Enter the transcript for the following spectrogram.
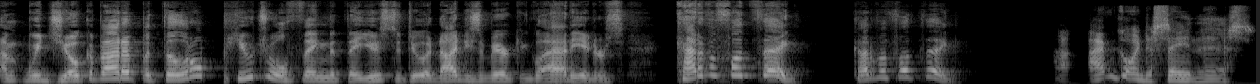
um, we joke about it but the little pugil thing that they used to do at 90s american gladiators kind of a fun thing kind of a fun thing I'm going to say this,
